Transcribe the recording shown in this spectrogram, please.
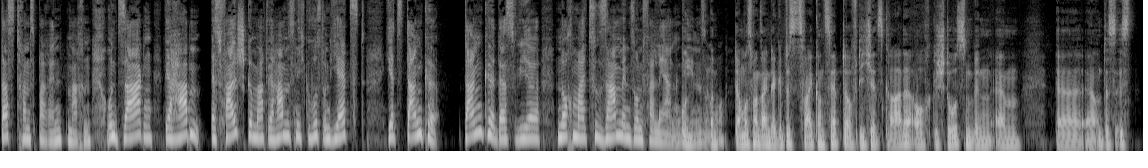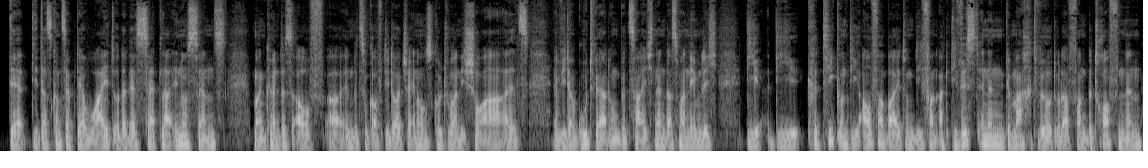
das transparent machen und sagen, wir haben es falsch gemacht, wir haben es nicht gewusst und jetzt, jetzt danke. Danke, dass wir nochmal zusammen in so ein Verlernen und, gehen. So. Und da muss man sagen, da gibt es zwei Konzepte, auf die ich jetzt gerade auch gestoßen bin. Ähm, äh, und das ist der, die, das Konzept der White oder der Settler Innocence. Man könnte es auf, äh, in Bezug auf die deutsche Erinnerungskultur an die Shoah als äh, Wiedergutwerdung bezeichnen, dass man nämlich die, die Kritik und die Aufarbeitung, die von AktivistInnen gemacht wird oder von Betroffenen,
